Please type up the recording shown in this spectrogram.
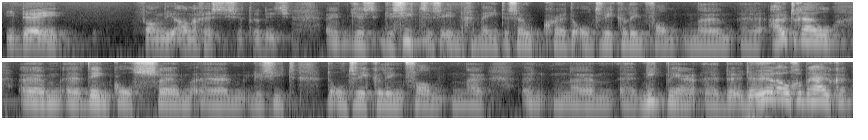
idee van die anarchistische traditie? Je, je ziet dus in de gemeentes ook eh, de ontwikkeling van uh, uitruilwinkels. Um, um, je ziet de ontwikkeling van een, niet meer de, de, euro gebruiken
